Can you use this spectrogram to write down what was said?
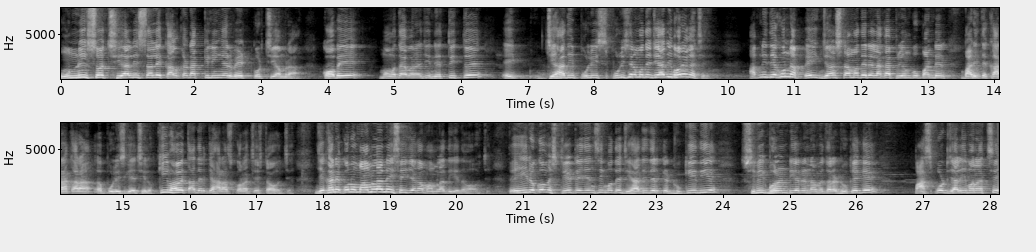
উনিশশো সালে কালকাটা কিলিংয়ের ওয়েট করছি আমরা। কবে? মমতা ব্যানার্জির নেতৃত্বে এই জেহাদি পুলিশ, পুলিশের মধ্যে জেহাদি ভরে গেছে। আপনি দেখুন না, এই জাস্ট আমাদের এলাকায় প্রিয়ঙ্কু পাণ্ডের বাড়িতে কারা কারা পুলিশ গিয়েছিল। কীভাবে তাদেরকে হারাস করার চেষ্টা হচ্ছে? যেখানে কোনো মামলা নেই, সেই জায়গা মামলা দিয়ে দেওয়া হচ্ছে। তো এই রকম স্টেট এজেন্সির মধ্যে জেহাদিদেরকে ঢুকিয়ে দিয়ে সিভিক ভলেন্টিয়ারের নামে তারা ঢুকে গিয়ে পাসপোর্ট জালি বানাচ্ছে,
